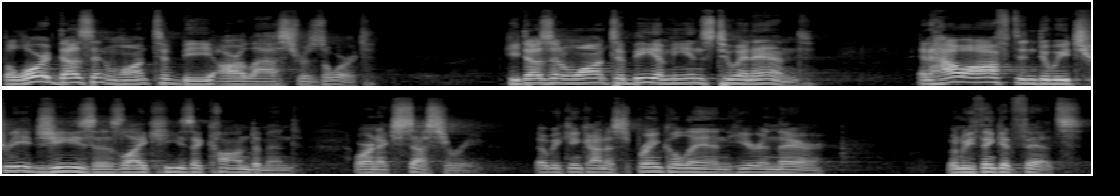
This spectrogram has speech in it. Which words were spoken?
The Lord doesn't want to be our last resort, He doesn't want to be a means to an end. And how often do we treat Jesus like He's a condiment or an accessory that we can kind of sprinkle in here and there? When we think it fits.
